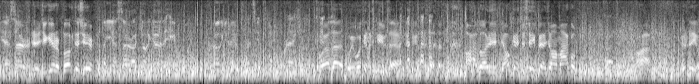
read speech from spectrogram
Yes, sir. Did you get a buck this year? Uh, yes, sir. I killed a good at 8 point. Really good 8 point. That's good school for actually. Well, that, we, we can excuse that. All right, buddy. Y'all catch a sheephead, John Michael. All right. Good deal.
